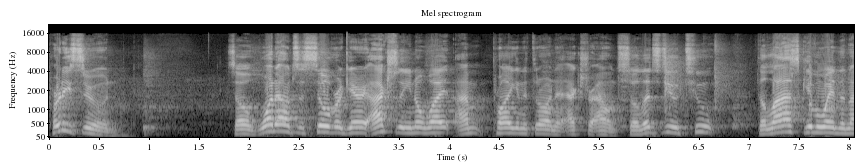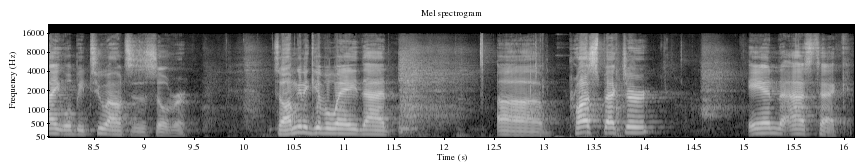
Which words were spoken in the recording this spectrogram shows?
pretty soon. So one ounce of silver, Gary. Actually, you know what? I'm probably going to throw in an extra ounce. So let's do two. The last giveaway of the night will be two ounces of silver. So I'm going to give away that uh, Prospector and the Aztec.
